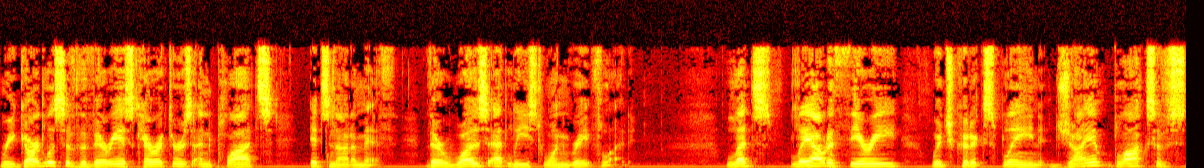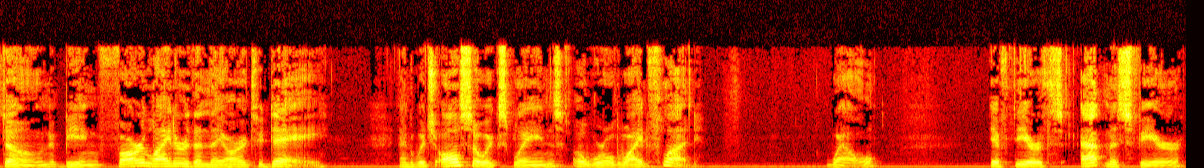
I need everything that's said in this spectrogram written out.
Regardless of the various characters and plots, it's not a myth. There was at least one great flood. Let's lay out a theory which could explain giant blocks of stone being far lighter than they are today, and which also explains a worldwide flood. Well, if the Earth's atmosphere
